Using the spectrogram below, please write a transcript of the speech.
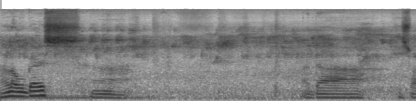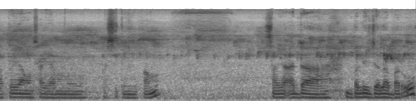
halo guys. Nah, ada sesuatu yang saya mau kasih tinggi kamu. Saya ada beli jala baru.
